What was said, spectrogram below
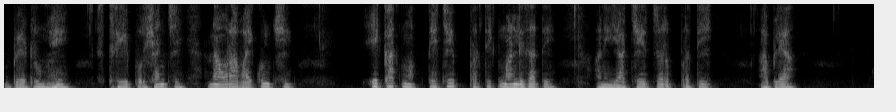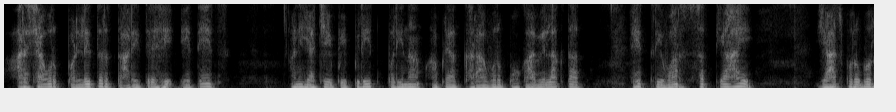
बेडरूम हे स्त्री पुरुषांची नवरा बायकोंची एकात्मकतेचे प्रतीक मानले जाते आणि याचे जर प्रती आपल्या आरशावर पडले तर दारिद्र्य हे येतेच. आणि याचे विपरीत परिणाम आपल्या घरावर भोगावे लागतात. हे त्रिवार सत्य आहे. याचबरोबर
